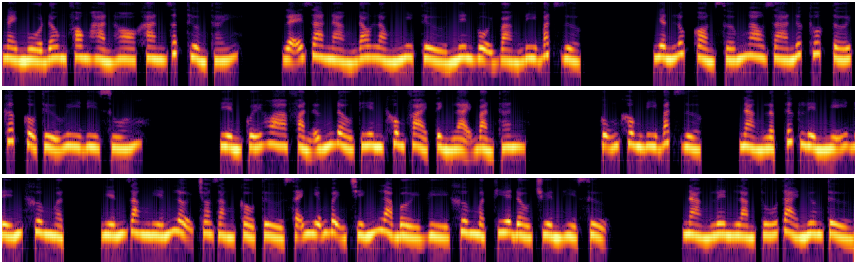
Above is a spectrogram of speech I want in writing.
Ngày mùa đông phong hàn ho khan rất thường thấy. Lẽ ra nàng đau lòng nhi tử nên vội vàng đi bắt dược. Nhân lúc còn sớm ngao ra nước thuốc tới cấp cậu tử huy đi xuống. Tiền quế hoa phản ứng đầu tiên không phải tỉnh lại bản thân. Cũng không đi bắt dược. Nàng lập tức liền nghĩ đến Khương Mật, nghiến răng nghiến lợi cho rằng cầu tử sẽ nhiễm bệnh chính là bởi vì Khương Mật kia đầu truyền hỷ sự. Nàng lên làm tú tài nương tử,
